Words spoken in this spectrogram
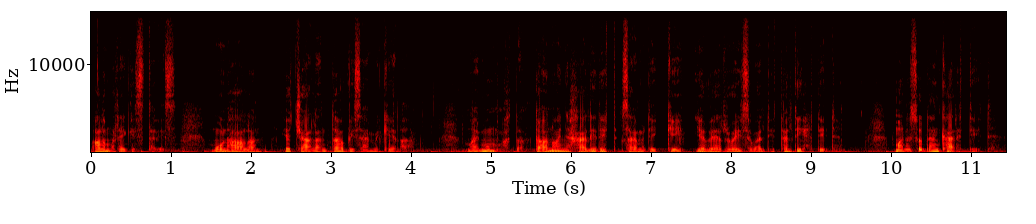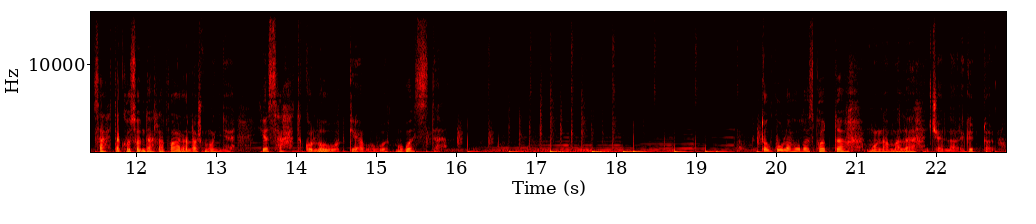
almarekisteris, mun haalan ja tjälän taavisämmi kielaa. Mai mun mahta, taanoin hälirit saamedikki ja verroise välti täl tihtit. Manus on tämän kärtit, sähtä kun on täällä vaarallas munja ja sähtä kun lout kevu mu vasta. Tuon kuulla huolas potta mun ammalla källari kyttölmä.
